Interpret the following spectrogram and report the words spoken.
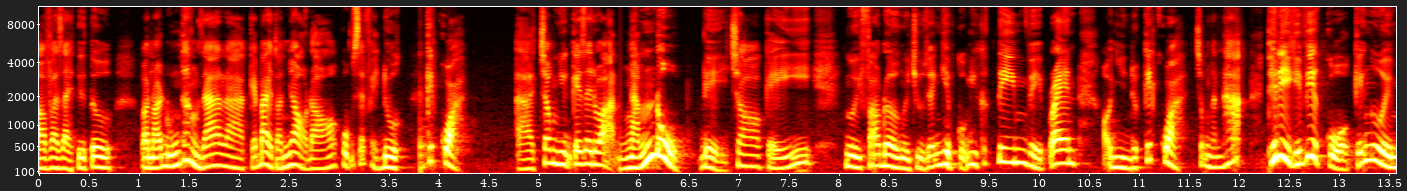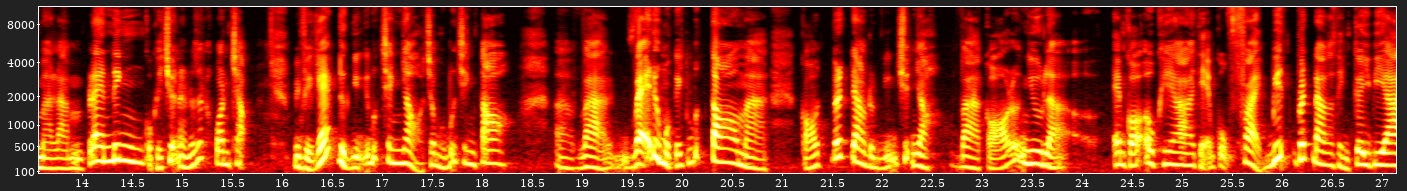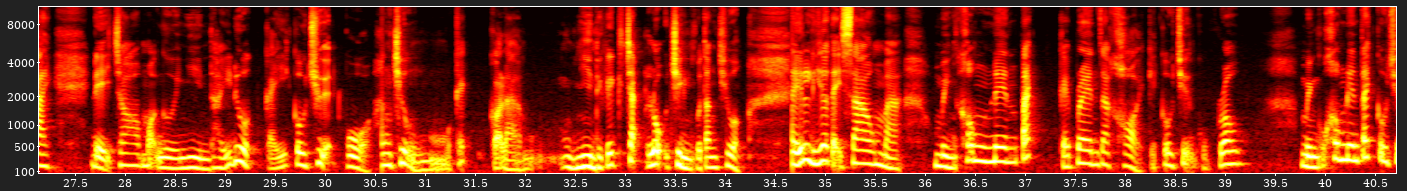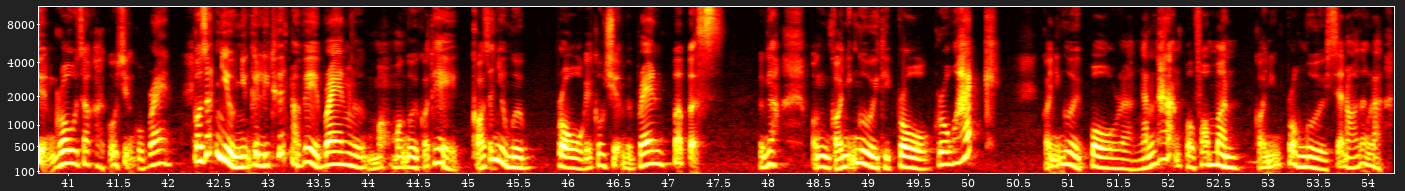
uh, và giải từ từ. Và nói đúng thẳng ra là cái bài toán nhỏ đó cũng sẽ phải được kết quả à, trong những cái giai đoạn ngắn đủ để cho cái người founder người chủ doanh nghiệp cũng như các team về brand họ nhìn được kết quả trong ngắn hạn. Thế thì cái việc của cái người mà làm planning của cái chuyện này nó rất là quan trọng mình phải ghép được những cái bức tranh nhỏ trong một bức tranh to à, và vẽ được một cái bức to mà có break down được những chuyện nhỏ. Và có như là ờ, em có OKR thì em cũng phải biết break down ra thành KPI để cho mọi người nhìn thấy được cái câu chuyện của tăng trưởng một cách gọi là nhìn thấy cái chặng lộ trình của tăng trưởng. Đấy là lý do tại sao mà mình không nên tách cái brand ra khỏi cái câu chuyện của grow. Mình cũng không nên tách câu chuyện grow ra khỏi câu chuyện của brand. Có rất nhiều những cái lý thuyết nói về brand mọi, mọi người có thể có rất nhiều người pro cái câu chuyện về brand purpose đúng không? Mọi người có những người thì pro grow hack có những người pro là ngắn hạn performance có những pro người sẽ nói rằng là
